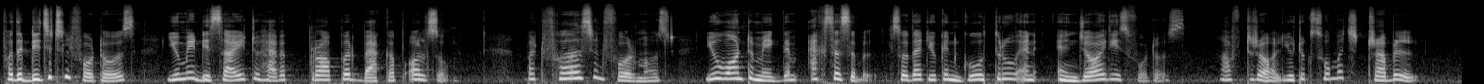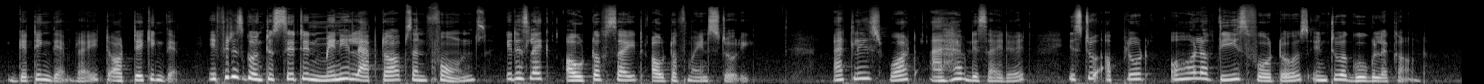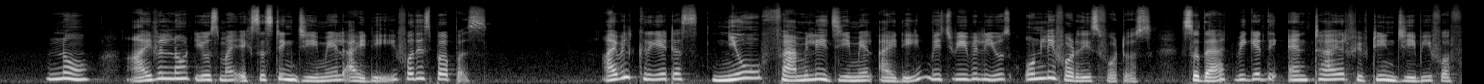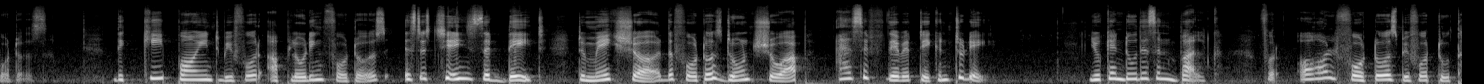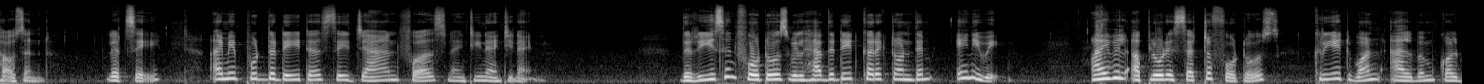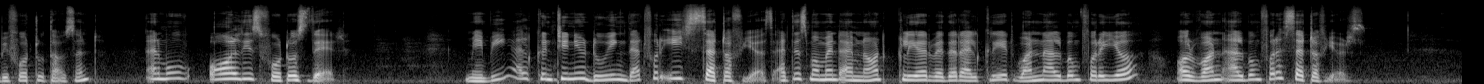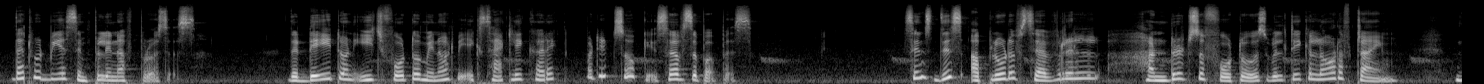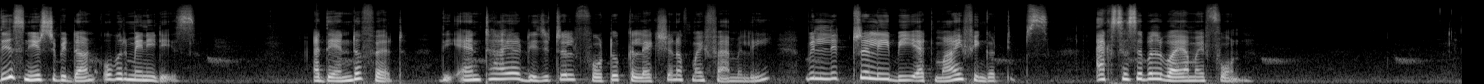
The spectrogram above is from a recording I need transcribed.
For the digital photos, you may decide to have a proper backup also. But first and foremost, you want to make them accessible so that you can go through and enjoy these photos. After all, you took so much trouble getting them, right? Or taking them. If it is going to sit in many laptops and phones, it is like out of sight, out of mind story. At least what I have decided is to upload all of these photos into a Google account. No, I will not use my existing Gmail ID for this purpose. I will create a new family Gmail ID which we will use only for these photos so that we get the entire 15 GB for photos. The key point before uploading photos is to change the date to make sure the photos don't show up as if they were taken today. You can do this in bulk for all photos before 2000. Let's say I may put the date as say Jan 1st 1999. The recent photos will have the date correct on them anyway. I will upload a set of photos, create one album called Before 2000, and move all these photos there. Maybe I'll continue doing that for each set of years. At this moment, I'm not clear whether I'll create one album for a year or one album for a set of years. That would be a simple enough process. The date on each photo may not be exactly correct, but it's okay, serves the purpose. Since this upload of several hundreds of photos will take a lot of time, this needs to be done over many days. At the end of it, the entire digital photo collection of my family will literally be at my fingertips, accessible via my phone.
